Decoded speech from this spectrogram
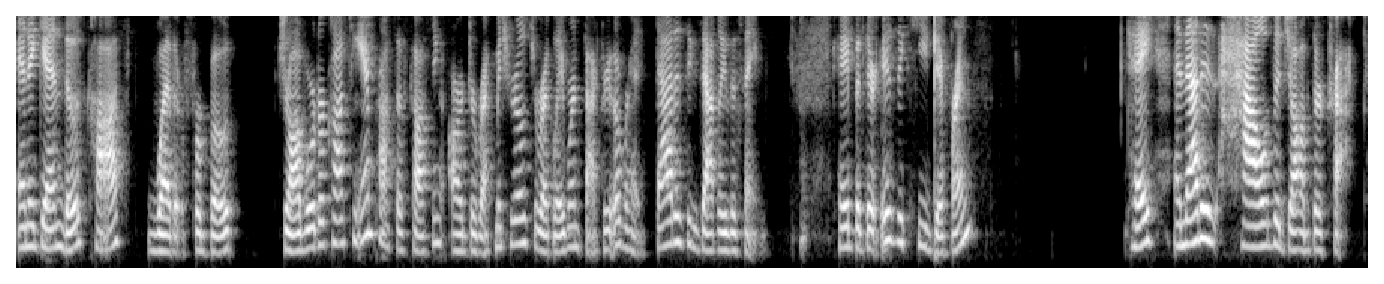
And again, those costs, whether for both job order costing and process costing, are direct materials, direct labor, and factory overhead. That is exactly the same. Okay, but there is a key difference. Okay, and that is how the jobs are tracked.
